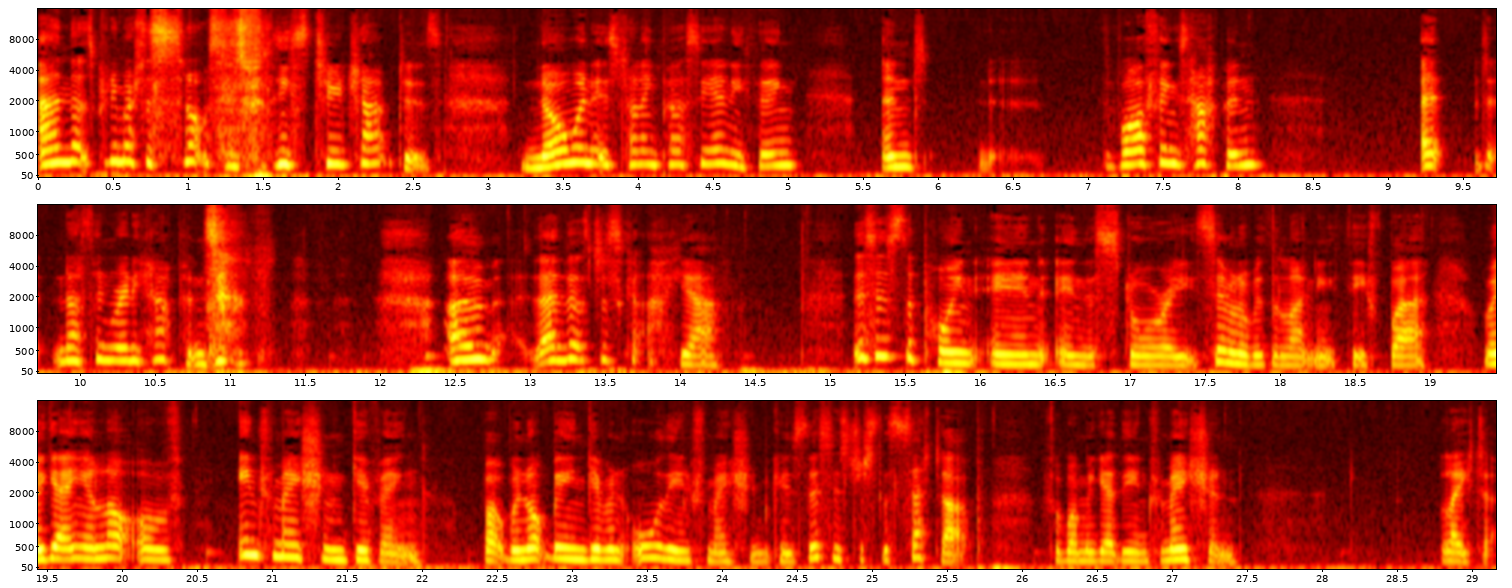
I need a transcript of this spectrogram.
And that's pretty much the synopsis for these two chapters. No one is telling Percy anything, and while things happen, uh, nothing really happens. um, and that's just yeah. This is the point in in the story, similar with the Lightning Thief, where we're getting a lot of information giving, but we're not being given all the information because this is just the setup for when we get the information later.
